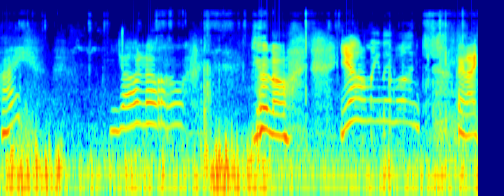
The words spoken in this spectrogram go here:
Hi. YOLO. YOLO. You only live once. They're like,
